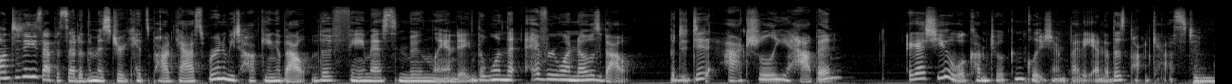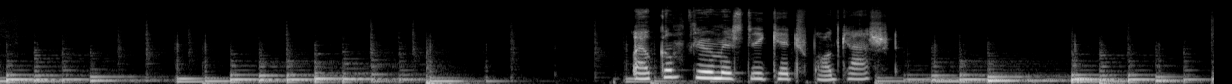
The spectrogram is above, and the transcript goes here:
On today's episode of the Mystery Kids podcast, we're going to be talking about the famous moon landing, the one that everyone knows about. But it did actually happen? I guess you will come to a conclusion by the end of this podcast. Welcome to Mystery Kids podcast.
